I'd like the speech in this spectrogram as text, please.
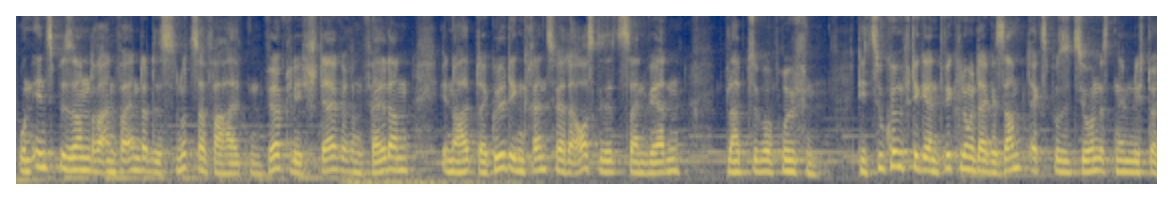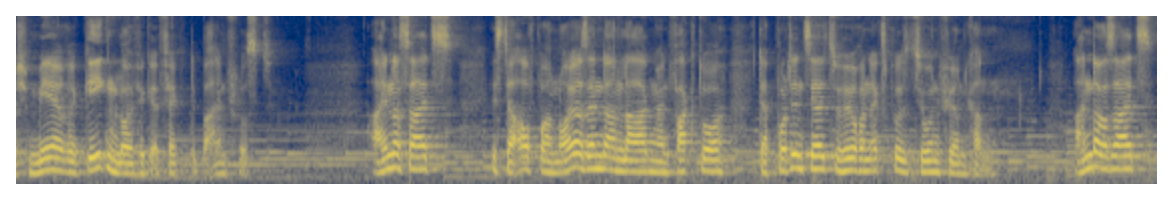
und insbesondere ein verändertes Nutzerverhalten wirklich stärkeren Feldern innerhalb der gültigen Grenzwerte ausgesetzt sein werden, bleibt zu überprüfen. Die zukünftige Entwicklung der Gesamtexposition ist nämlich durch mehrere gegenläufige Effekte beeinflusst. Einerseits ist der Aufbau neuer Sendeanlagen ein Faktor, der potenziell zu höheren Expositionen führen kann. Andererseits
